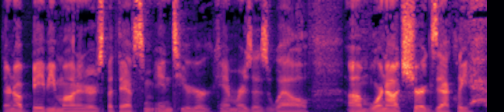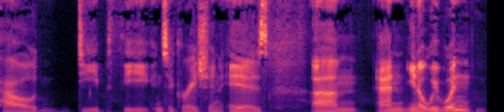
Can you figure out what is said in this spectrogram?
they're not baby monitors, but they have some interior cameras as well. Um, we're not sure exactly how deep the integration is, um, and you know, we wouldn't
